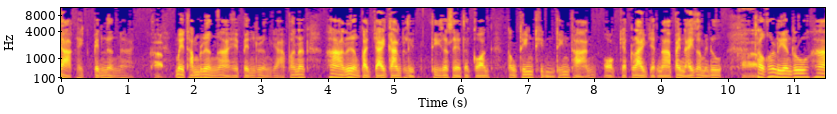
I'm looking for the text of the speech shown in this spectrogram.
ยากให้เป็นเรื่องง่ายครับ ไม่ทำเรื่องง่ายให้เป็นเรื่องยากเพราะฉะนั้นห้าเรื่องปัจจัยการผลิตที่เกษตรกรต้องทิ้งถิ่นทิ้งฐานออกจากไร่จากนาไปไหนก็ไม่รู้ครับถ้าเขาเรียนรู้ห้า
